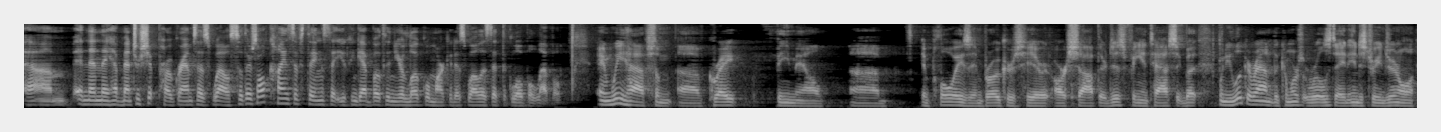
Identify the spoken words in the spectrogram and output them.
um, and then they have mentorship programs as well. So there's all kinds of things that you can get both in your local market as well as at the global level. And we have some uh, great female um, employees and brokers here at our shop. They're just fantastic. But when you look around the commercial real estate industry in general,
